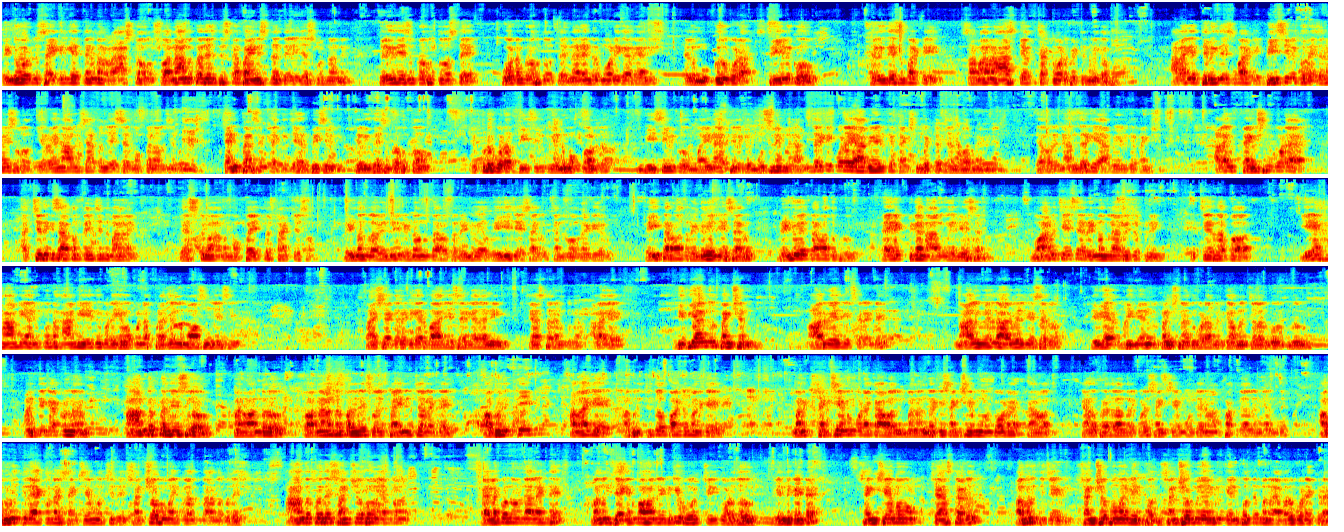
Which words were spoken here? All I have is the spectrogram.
రెండు ఓట్లు సైకిల్కి ఎత్తని మన రాష్ట్రం స్వర్ణాంధ్రప్రదేశ్ దిశగా పయనిస్తుందని తెలియజేసుకుంటున్నాను నేను. తెలుగుదేశం ప్రభుత్వం వస్తే కూటమి ప్రభుత్వం వస్తే నరేంద్ర మోడీ గారు కానీ వీళ్ళ ముగ్గురు కూడా స్త్రీలకు తెలుగుదేశం పార్టీ సమాన ఆస్తి యొక్క చట్టం ఒకటి పెట్టింది మీకు. అలాగే తెలుగుదేశం పార్టీ బీసీలకు రిజర్వేషన్లో ఇరవై నాలుగు శాతం చేశారు ముప్పై నాలుగు శాతం. టెన్ పర్సెంట్ తగ్గించారు బీసీలకి. తెలుగుదేశం ప్రభుత్వం ఎప్పుడు కూడా బీసీలకు వెన్నుముక్క ఉండదు. బీసీలకు మైనార్టీలకు ముస్లింలకు అందరికీ కూడా యాభై ఏళ్ళకే పెన్షన్ పెట్టారు చంద్రబాబు నాయుడు గారు. ఎవరైనా అందరికీ యాభై ఏళ్ళకే పెన్షన్. అలాగే పెన్షన్ కూడా అత్యధిక శాతం పెంచింది మనమే. జస్ట్ మనం ముప్పై ఐదుతో స్టార్ట్ చేసాం రెండు వందలు అయింది. రెండు వందల తర్వాత రెండు వేల వెయ్యి చేశారు చంద్రబాబు నాయుడు గారు. వెయ్యి తర్వాత రెండు వేలు చేశారు. రెండు వేల తర్వాత ఇప్పుడు డైరెక్ట్గా నాలుగు వేలు చేశారు. వాళ్ళు చేసే రెండు వందల యాభై చొప్పున ఇచ్చారు తప్ప ఏ హామీ అనుకున్న హామీ ఏది కూడా ఇవ్వకుండా ప్రజలను మోసం చేసి రాజశేఖర రెడ్డి గారు బాగా చేశారు కదా అని చేస్తారనుకున్నారు. అలాగే దివ్యాంగుల పెన్షన్ ఆరు వేలు చేశారండి. నాలుగు వేలు ఆరు వేలు చేశారు. దివ్యా దివ్యాంగుల పెన్షన్ అది కూడా మీరు గమనించాలని కోరుతున్నాను అంతేకాకుండా ఆంధ్రప్రదేశ్లో మనం అందరూ స్వర్ణ ఆంధ్రప్రదేశ్ వైపు పయనించాలంటే అభివృద్ధి అలాగే అభివృద్ధితో పాటు మనకి మనకి సంక్షేమం కూడా కావాలి. మనందరికీ సంక్షేమం కూడా కావాలి. పేద ప్రజలందరికీ కూడా సంక్షేమం ఉంటేనే మన పథకాలన్నీ అంతే. అభివృద్ధి లేకుండా సంక్షేమం వచ్చింది. సంక్షోభం వైపు వెళ్తుంది ఆంధ్రప్రదేశ్. ఆంధ్రప్రదేశ్ సంక్షోభం వెళ్ళకుండా ఉండాలంటే మనం జగన్మోహన్ రెడ్డికి ఓట్ చేయకూడదు. ఎందుకంటే సంక్షేమం చేస్తాడు. అభివృద్ధి చేయండి. సంక్షోభం అవి వెళ్ళిపోతుంది సంక్షోభం వెళ్ళిపోతే మనం ఎవరు కూడా ఇక్కడ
